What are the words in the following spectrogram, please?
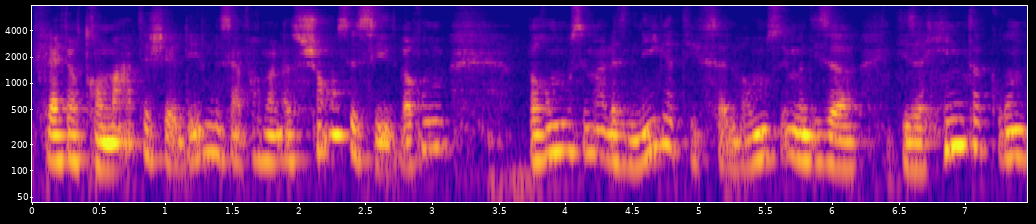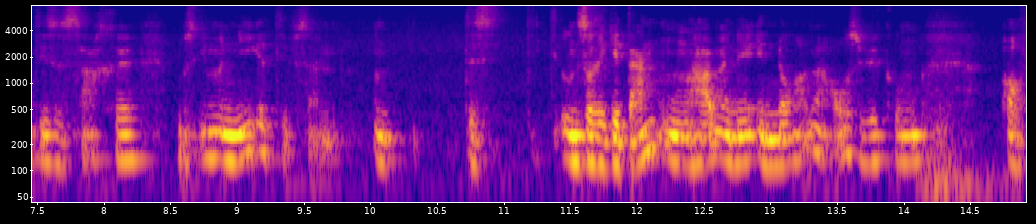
vielleicht auch traumatische Erlebnisse einfach mal als Chance sieht. Warum, warum muss immer alles negativ sein? Warum muss immer dieser, dieser Hintergrund dieser Sache muss immer negativ sein? Und das, unsere Gedanken haben eine enorme Auswirkung auf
